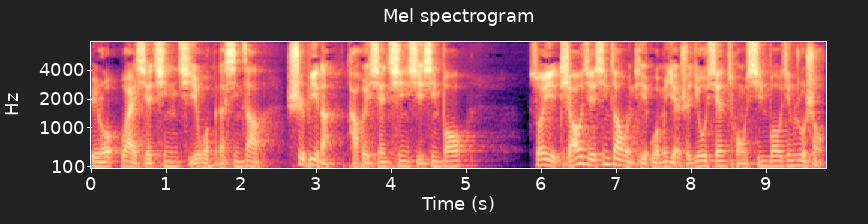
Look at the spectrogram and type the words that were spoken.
比如外邪侵袭我们的心脏，势必呢，它会先侵袭心包。所以调节心脏问题，我们也是优先从心包经入手，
